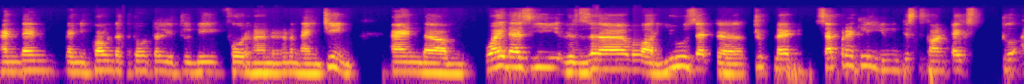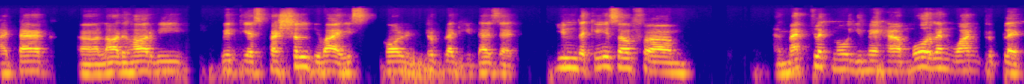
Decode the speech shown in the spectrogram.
and then when you count the total, it will be 419. And um, why does he reserve or use that uh, triplet separately in this context to attack uh, Lord Hervey with a special device called triplet. He does that. In the case of um, MacFlecknoe, you may have more than one triplet.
